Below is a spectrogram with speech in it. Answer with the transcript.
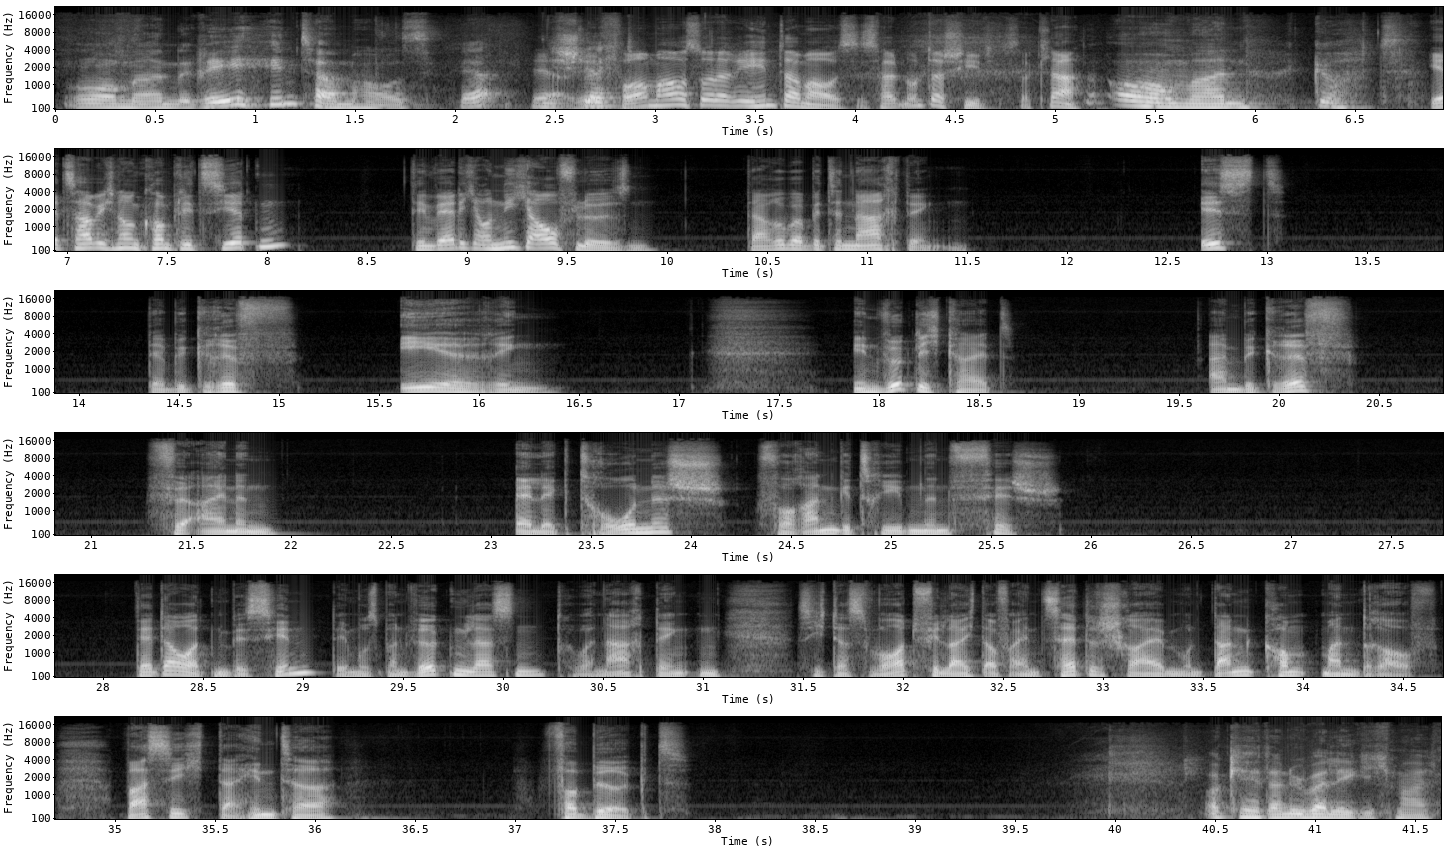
Oh Mann, Reh hinterm Haus. Ja, Ja, nicht schlecht. Reformhaus oder Reh hinterm Haus? Ist halt ein Unterschied, ist doch klar. Oh Mann, Gott. Jetzt habe ich noch einen komplizierten, den werde ich auch nicht auflösen. Darüber bitte nachdenken. Ist der Begriff Ehering in Wirklichkeit ein Begriff für einen elektronisch vorangetriebenen Fisch? Der dauert ein bisschen, den muss man wirken lassen, drüber nachdenken, sich das Wort vielleicht auf einen Zettel schreiben und dann kommt man drauf, was sich dahinter verbirgt. Okay, dann überlege ich mal.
